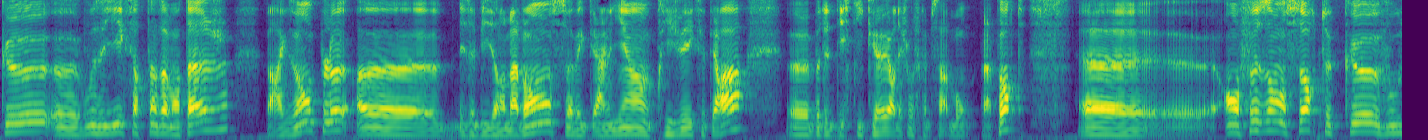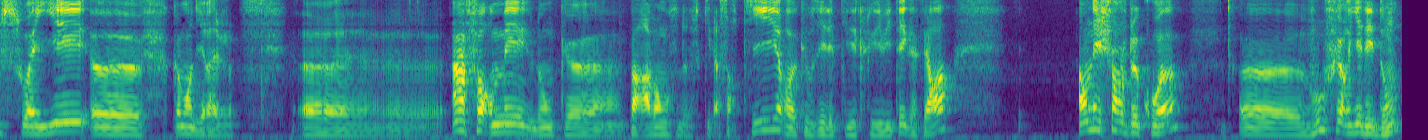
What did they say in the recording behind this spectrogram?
que euh, vous ayez certains avantages, par exemple euh, des épisodes en avance avec un lien privé, etc. Euh, Peut-être des stickers, des choses comme ça. Bon, peu importe. Euh, en faisant en sorte que vous soyez, euh, comment dirais-je, euh, informé donc par avance de ce qui va sortir, que vous ayez des petites exclusivités, etc. En échange de quoi, vous feriez des dons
